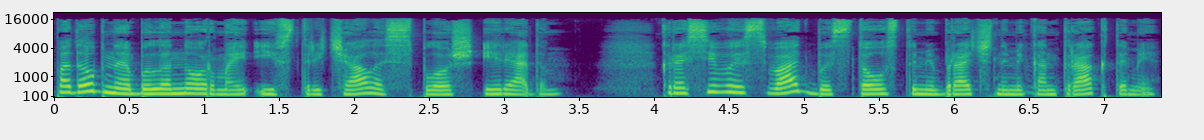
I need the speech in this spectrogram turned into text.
Подобное было нормой и встречалось сплошь и рядом. Красивые свадьбы с толстыми брачными контрактами,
